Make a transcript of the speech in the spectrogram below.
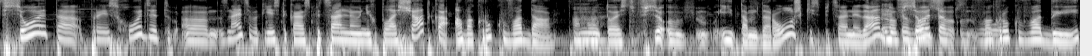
все это происходит, э, знаете, вот есть такая специальная у них площадка, а вокруг вода. Ага. Ну, то есть все, и там дорожки специальные, да, но Это все это вокруг воды.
